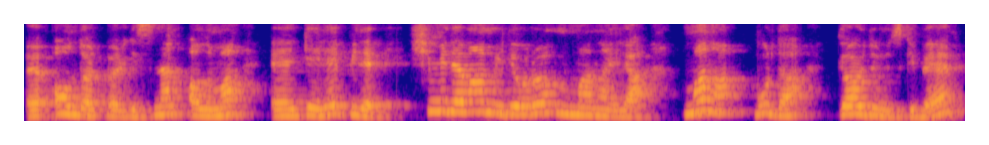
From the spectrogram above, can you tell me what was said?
e, 14 bölgesinden alıma e, gelebilir. Şimdi devam ediyorum Mana ile. Mana burada gördüğünüz gibi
